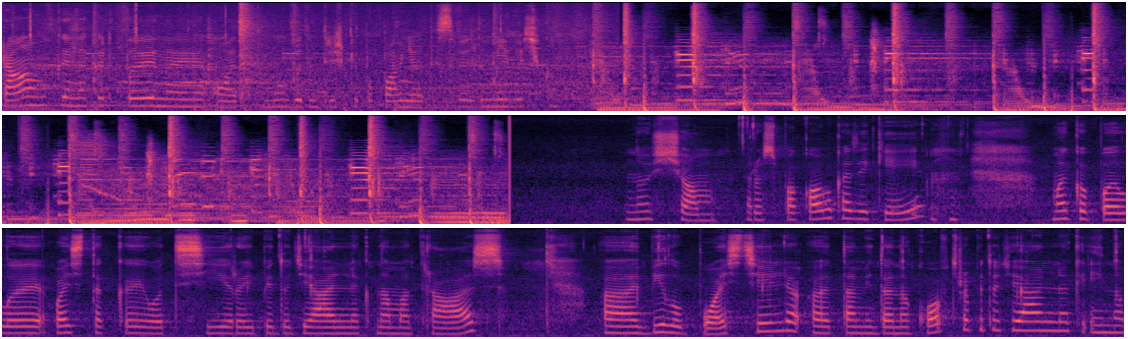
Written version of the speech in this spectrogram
рамки на картини. От, тому будемо трішки поповнювати свою домівочку. Ну що, розпаковка з Ікеї. Ми купили ось такий от сірий підодіальник на матрас, е, білу постіль, е, там іде на ковдру підодіальник і на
